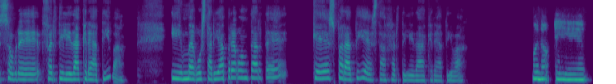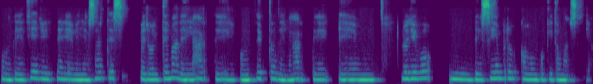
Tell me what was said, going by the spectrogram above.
sobre fertilidad creativa. Y me gustaría preguntarte qué es para ti esta fertilidad creativa. Bueno, eh, como te decía, yo hice Bellas Artes, pero el tema del arte, el concepto del arte, em, lo llevo mm, de siempre como un poquito más allá.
